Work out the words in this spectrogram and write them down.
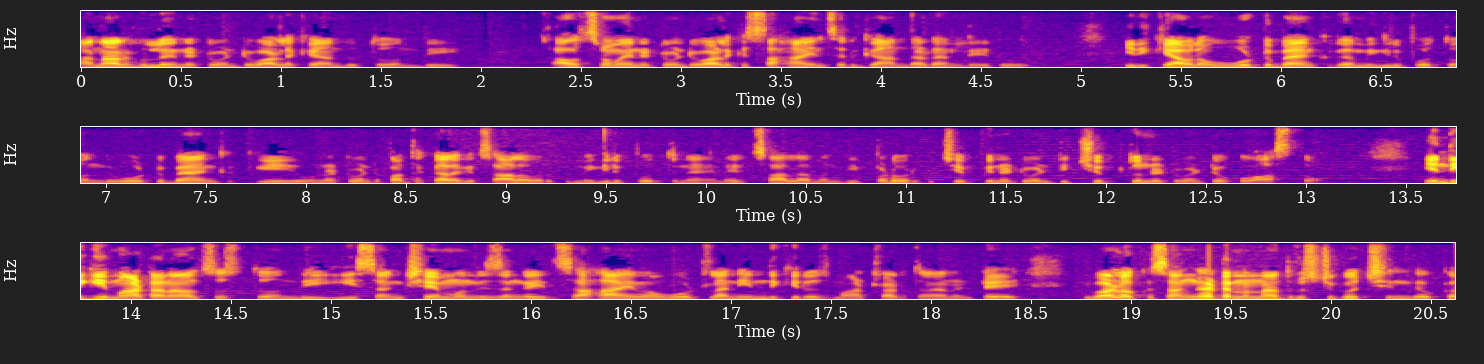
అనర్హులైనటువంటి వాళ్ళకే అందుతోంది. అవసరమైనటువంటి వాళ్ళకి సహాయం సరిగ్గా అందడం లేదు. ఇది కేవలం ఓటు బ్యాంకుగా మిగిలిపోతుంది. ఓటు బ్యాంకుకి ఉన్నటువంటి పథకాలకి చాలా వరకు మిగిలిపోతున్నాయి అనేది చాలామంది ఇప్పటివరకు చెప్పినటువంటి చెప్తున్నటువంటి ఒక వాస్తవం. ఎందుకు ఈ మాట అనాల్సి వస్తుంది? ఈ సంక్షేమం నిజంగా ఇది సహాయమా ఓట్లని ఎందుకు ఈరోజు మాట్లాడుతున్నానంటే ఇవాళ ఒక సంఘటన నా దృష్టికి వచ్చింది ఒక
